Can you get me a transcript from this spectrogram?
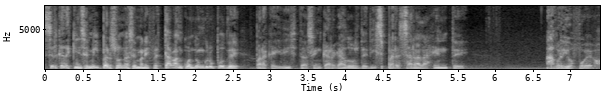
Cerca de 15.000 personas se manifestaban cuando un grupo de paracaidistas encargados de dispersar a la gente abrió fuego.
